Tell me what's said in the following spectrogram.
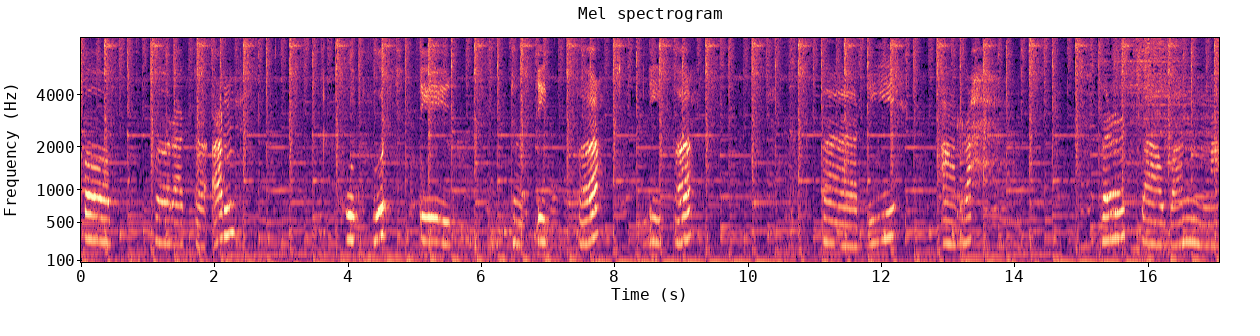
keberadaan hudhud tidak berlawanan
